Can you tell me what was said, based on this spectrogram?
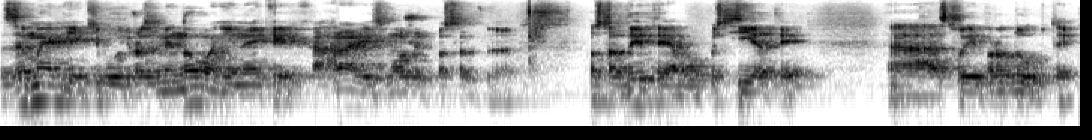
земель, які будуть розміновані, на яких аграрії зможуть посад- посадити або посіяти. е, свої продукти.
